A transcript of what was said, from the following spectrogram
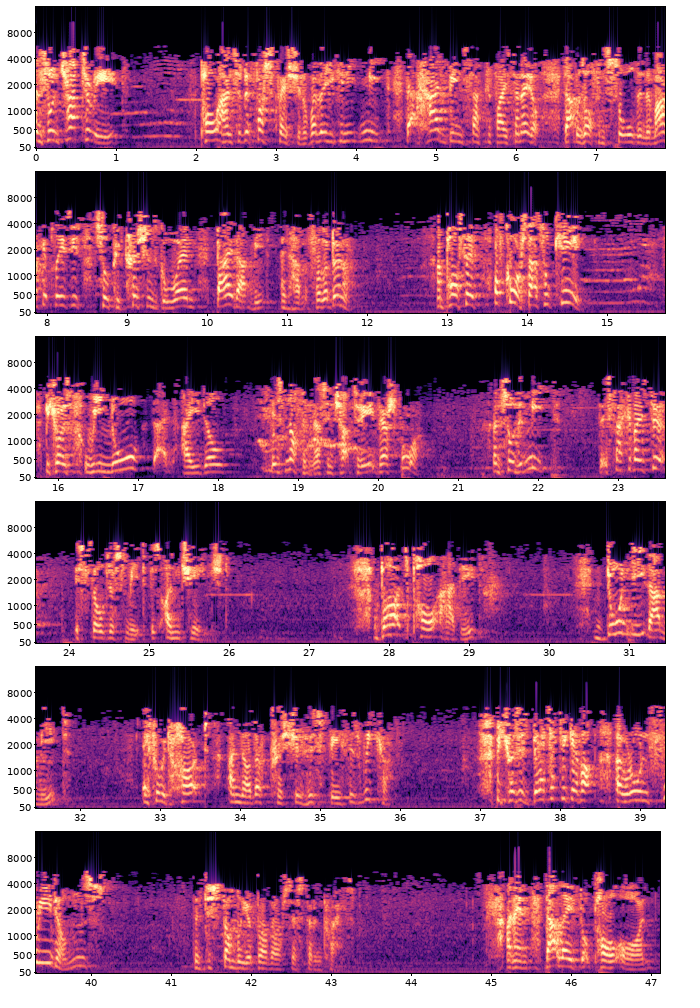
And so in chapter 8, Paul answered the first question of whether you can eat meat that had been sacrificed to an idol. That was often sold in the marketplaces, so could Christians go in, buy that meat, and have it for their dinner? And Paul said, of course, that's okay. Because we know that an idol is nothing. That's in chapter 8, verse 4. And so the meat that is sacrificed to it is still just meat. It's unchanged. But, Paul added, don't eat that meat if it would hurt another Christian whose faith is weaker. Because it's better to give up our own freedoms than to stumble your brother or sister in Christ. And then that led Paul on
